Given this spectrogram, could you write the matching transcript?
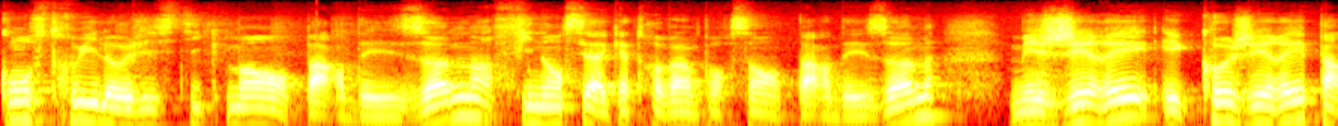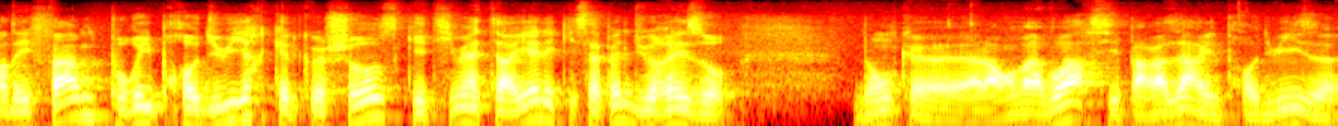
construit logistiquement par des hommes, financé à 80% par des hommes, mais géré et co-géré par des femmes pour y produire quelque chose qui est immatériel et qui s'appelle du réseau. Donc, euh, alors on va voir si par hasard ils produisent,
